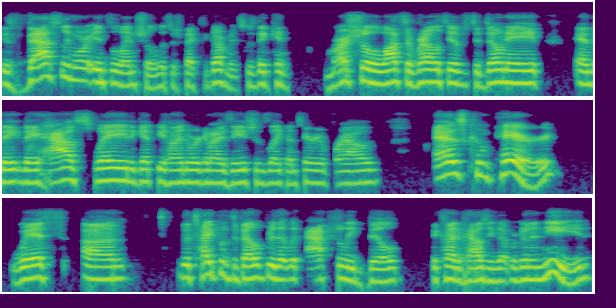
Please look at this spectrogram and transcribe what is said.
is vastly more influential with respect to governments because they can marshal lots of relatives to donate and they they have sway to get behind organizations like Ontario Proud as compared with um, the type of developer that would actually build the kind of housing that we're going to need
